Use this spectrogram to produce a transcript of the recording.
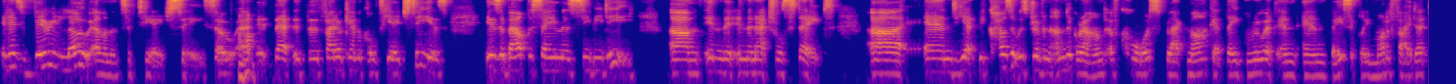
it has very low elements of THC. So, uh, Uh-huh. it, that the phytochemical THC is is about the same as CBD um, in the in the natural state. Uh, and yet, because it was driven underground, of course, black market, they grew it and and basically modified it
